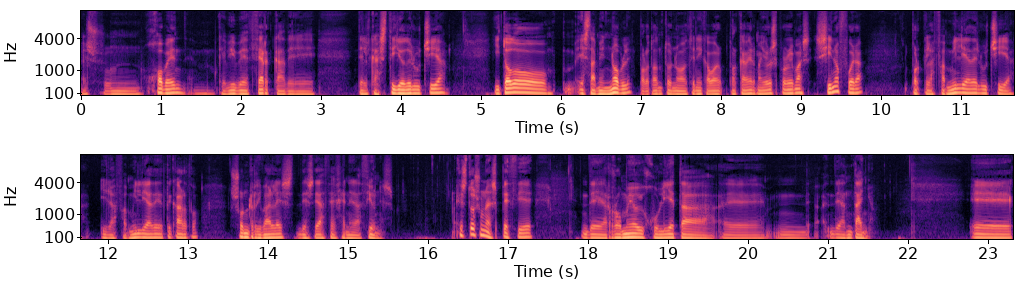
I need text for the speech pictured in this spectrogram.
es un joven que vive cerca de, del castillo de Lucia y todo es también noble, por lo tanto no tiene que por qué haber mayores problemas si no fuera porque la familia de Lucia y la familia de Edgardo son rivales desde hace generaciones. Esto es una especie de Romeo y Julieta eh, de, antaño. Eh,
